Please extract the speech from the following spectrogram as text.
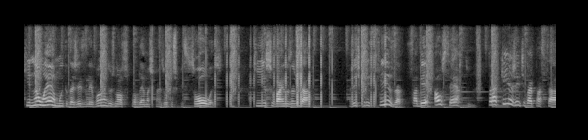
que não é muitas das vezes levando os nossos problemas para as outras pessoas que isso vai nos ajudar. A gente precisa saber ao certo para quem a gente vai passar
